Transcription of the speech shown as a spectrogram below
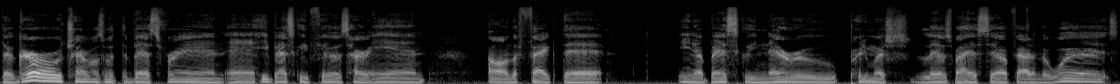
the girl travels with the best friend and he basically fills her in on the fact that you know basically Neru pretty much lives by himself out in the woods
